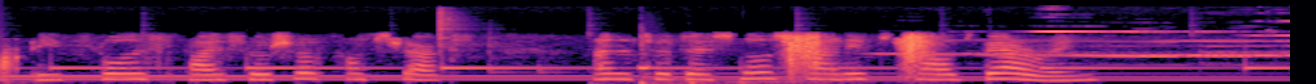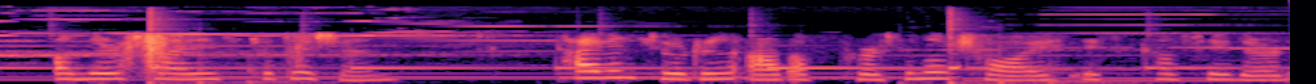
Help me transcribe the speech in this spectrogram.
are influenced by social constructs and traditional Chinese childbearing. Under Chinese tradition, having children out of personal choice is considered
